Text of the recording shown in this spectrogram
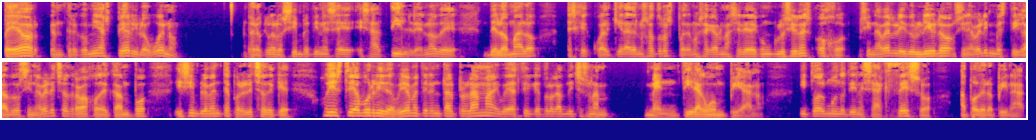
peor, entre comillas, peor y lo bueno, pero claro, siempre tiene esa tilde ¿no? de, de, lo malo, es que cualquiera de nosotros podemos sacar una serie de conclusiones, ojo, sin haber leído un libro, sin haber investigado, sin haber hecho trabajo de campo y simplemente por el hecho de que, hoy estoy aburrido, voy a meter en tal programa y voy a decir que todo lo que han dicho es una mentira como un piano. Y todo el mundo tiene ese acceso a poder opinar.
